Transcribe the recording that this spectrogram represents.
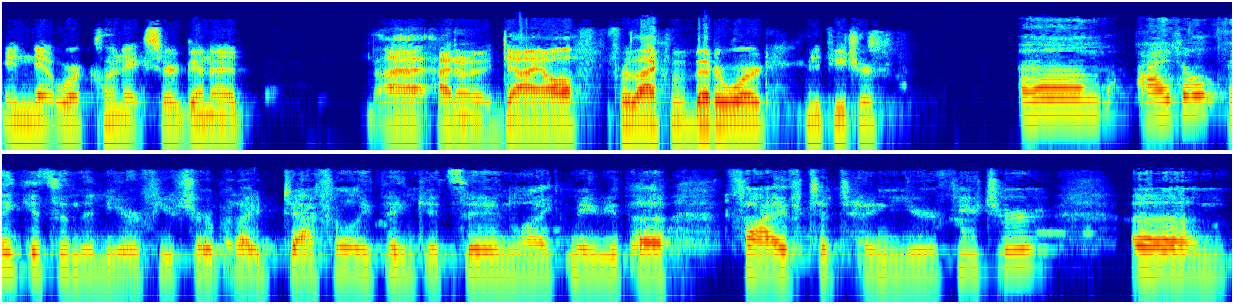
in network clinics are going to I, I, don't know die off for lack of a better word in the future? Um, i don't think it's in the near future but i definitely think it's in like maybe the five to ten year future. Um,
